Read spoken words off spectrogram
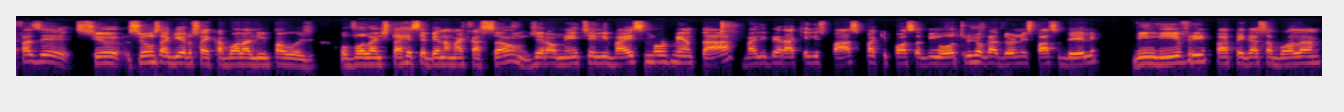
fazer. Se, se um zagueiro sair com a bola limpa hoje, o volante está recebendo a marcação, geralmente ele vai se movimentar, vai liberar aquele espaço para que possa vir outro jogador no espaço dele, vir livre para pegar essa bola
